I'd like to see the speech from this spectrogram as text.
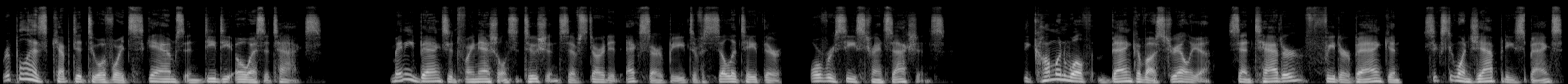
Ripple has kept it to avoid scams and DDoS attacks. Many banks and financial institutions have started XRP to facilitate their overseas transactions. The Commonwealth Bank of Australia, Santander, Federal Bank, and 61 Japanese banks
